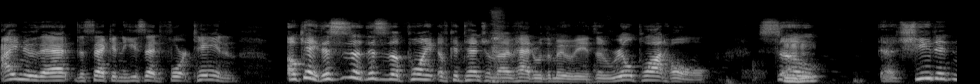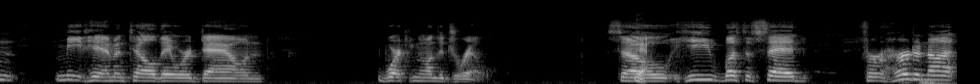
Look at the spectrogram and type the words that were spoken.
I knew that the second he said fourteen. Okay, this is a this is a point of contention that I've had with the movie. It's a real plot hole. So Mm-hmm. uh, she didn't meet him until they were down working on the drill. So he must have said for her to not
